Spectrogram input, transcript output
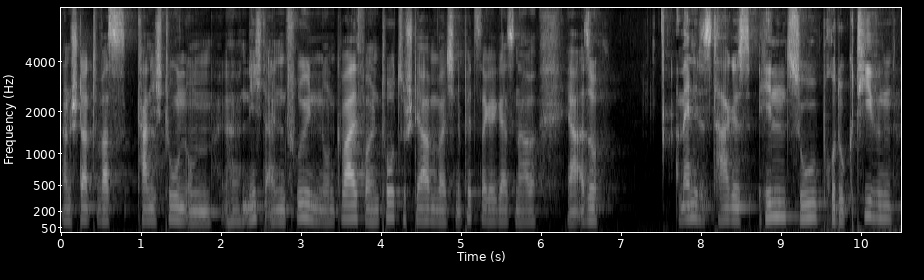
anstatt was kann ich tun, um äh, nicht einen frühen und qualvollen Tod zu sterben, weil ich eine Pizza gegessen habe. Ja, also am Ende des Tages hin zu produktiven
